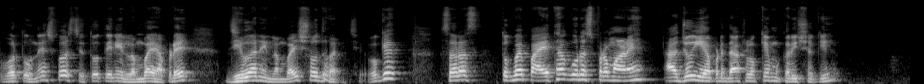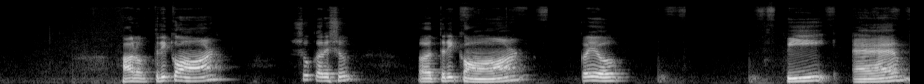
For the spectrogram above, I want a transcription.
વર્તુળને સ્પર્શે, તો તેની લંબાઈ આપણે જીવાની લંબાઈ શોધવાની છે, ઓકે? સરસ. તો ભાઈ પાયથાગોરસ પ્રમાણે આ જોઈએ આપણે દાખલો કેમ કરી શકીએ? હાલો, ત્રિકોણ, શું કરીશું? ત્રિકોણ કયો? પી એમ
